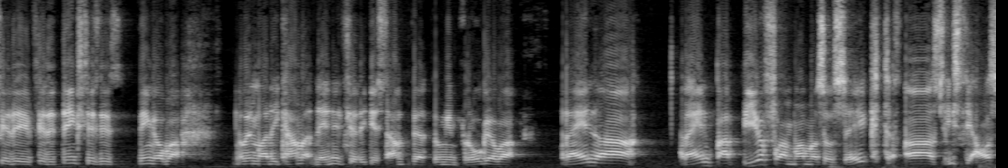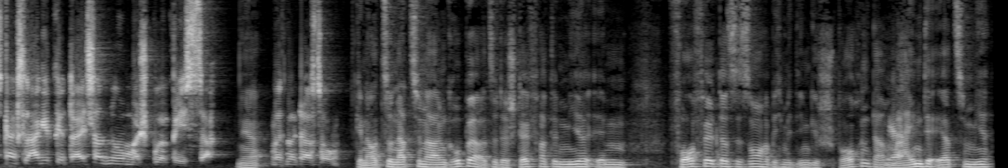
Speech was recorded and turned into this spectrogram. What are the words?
für die, für die Dings, dieses Ding, aber, aber ich meine, ich kann man nennen für die Gesamtwertung in Frage, aber rein, äh, rein Papierform, wenn man so sagt, äh, ist die Ausgangslage für Deutschland nur um eine Spur besser. Ja. Muss man da sagen. Genau, zur nationalen Gruppe. Also der Steff hatte mir im Vorfeld der Saison, habe ich mit ihm gesprochen, da ja. meinte er zu mir,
